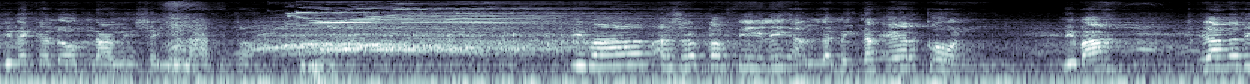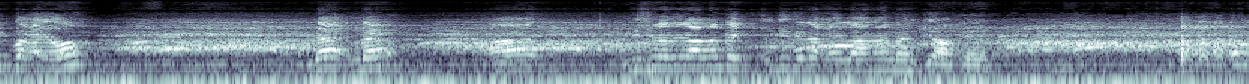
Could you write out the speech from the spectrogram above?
pinakaloob namin sa inyo lahat ito. Di ba? Ang sarap ng feeling, ang lamig ng aircon. Di ba? Nilalamig ba kayo? Na, na, ah, hindi sila nilalamig. Hindi nila kailangan ng jacket.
